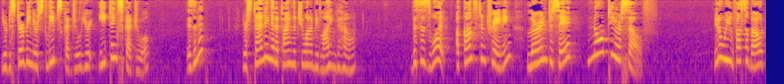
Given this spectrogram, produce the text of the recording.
You're disturbing your sleep schedule, your eating schedule, isn't it? You're standing at a time that you want to be lying down. This is what? A constant training. Learn to say no to yourself. You know, we fuss about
